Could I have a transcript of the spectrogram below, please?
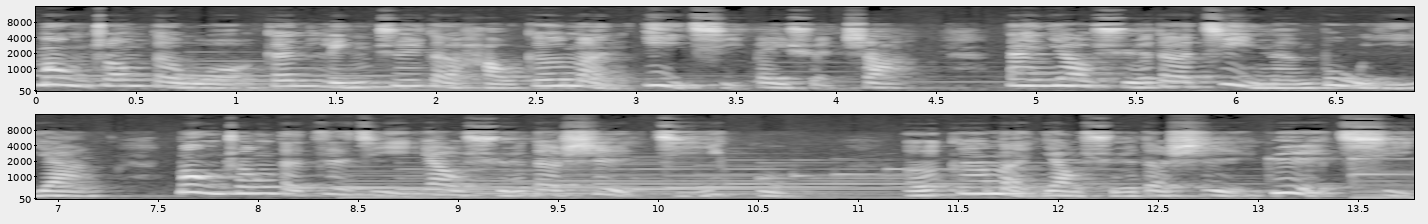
梦中的我跟邻居的好哥们一起被选上，但要学的技能不一样。梦中的自己要学的是击鼓，而哥们要学的是乐器。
